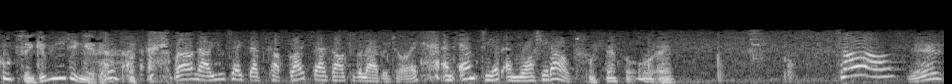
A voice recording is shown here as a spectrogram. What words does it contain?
who'd think of eating it? huh? well, now you take that cup right back out to the laboratory and empty it and wash it out. well, all right. Charles, Yes?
